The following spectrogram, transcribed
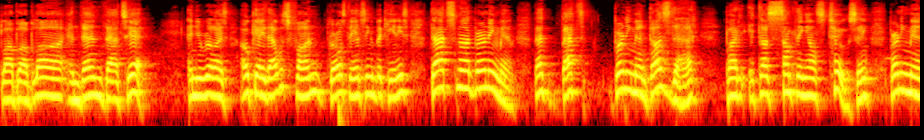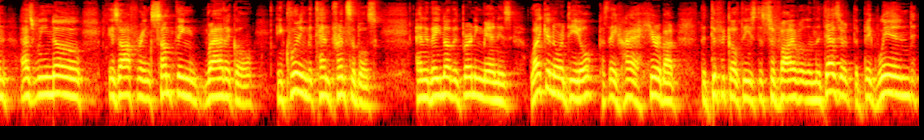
blah blah blah, and then that's it. And you realize, okay, that was fun, girls dancing in bikinis. That's not Burning Man. That that's Burning Man does that, but it does something else too. See, Burning Man, as we know, is offering something radical, including the ten principles. And they know that Burning Man is like an ordeal because they hear about the difficulties, the survival in the desert, the big wind.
